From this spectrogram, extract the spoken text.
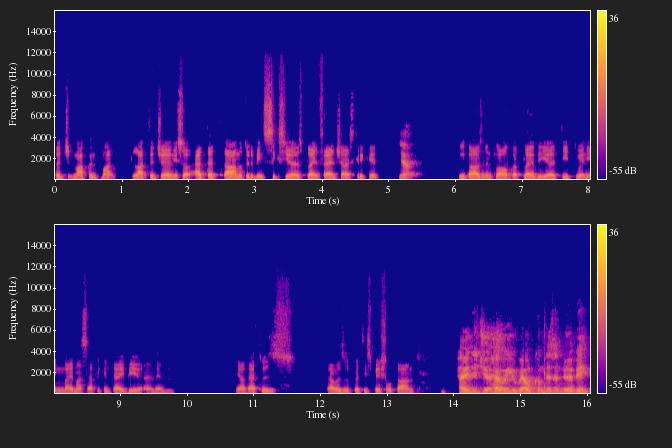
the my, my like the journey. So at that time, it would have been six years playing franchise cricket. Yeah. 2012 got player of the year T20, made my South African debut, and then yeah, that was that was a pretty special time. How did you? How were you welcomed as a newbie?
